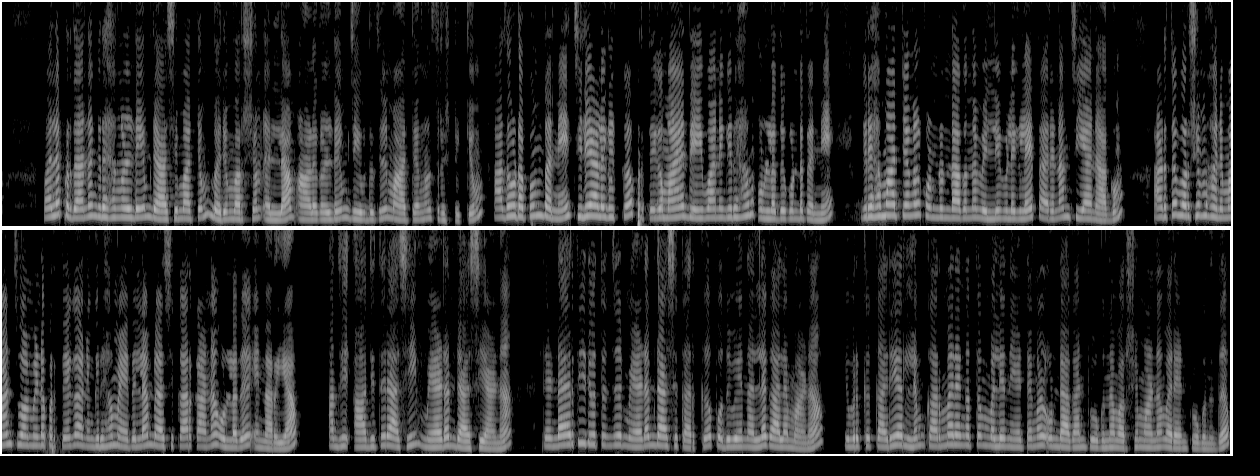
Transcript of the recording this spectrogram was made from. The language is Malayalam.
പല പ്രധാന ഗ്രഹങ്ങളുടെയും രാശിമാറ്റം വരും വർഷം എല്ലാം ആളുകളുടെയും ജീവിതത്തിൽ മാറ്റങ്ങൾ സൃഷ്ടിക്കും. അതോടൊപ്പം തന്നെ ചില ആളുകൾക്ക് പ്രത്യേകമായ ദൈവാനുഗ്രഹം ഉള്ളതുകൊണ്ട് തന്നെ ഗ്രഹമാറ്റങ്ങൾ കൊണ്ടുണ്ടാകുന്ന വെല്ലുവിളികളെ തരണം ചെയ്യാനാകും. അടുത്ത വർഷം ഹനുമാൻ സ്വാമിയുടെ പ്രത്യേക അനുഗ്രഹം ഏതെല്ലാം രാശിക്കാർക്കാണ് ഉള്ളത് എന്നറിയാം. അതിൽ ആദ്യത്തെ രാശി മേടം രാശിയാണ്. രണ്ടായിരത്തി ഇരുപത്തഞ്ച് മേടം രാശിക്കാർക്ക് പൊതുവെ നല്ല കാലമാണ്. ഇവർക്ക് കരിയറിലും കർമ്മരംഗത്തും വലിയ നേട്ടങ്ങൾ ഉണ്ടാകാൻ പോകുന്ന വർഷമാണ് വരാൻ പോകുന്നത്.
